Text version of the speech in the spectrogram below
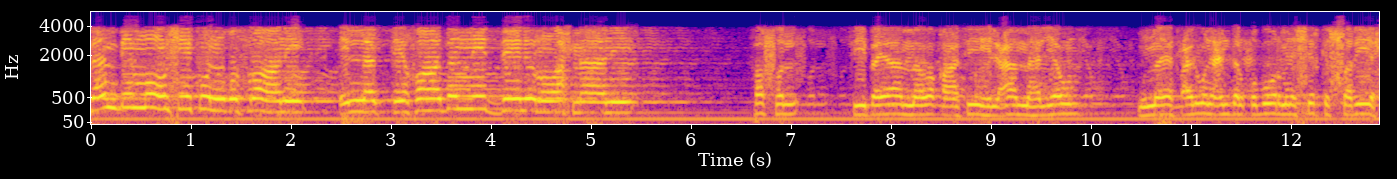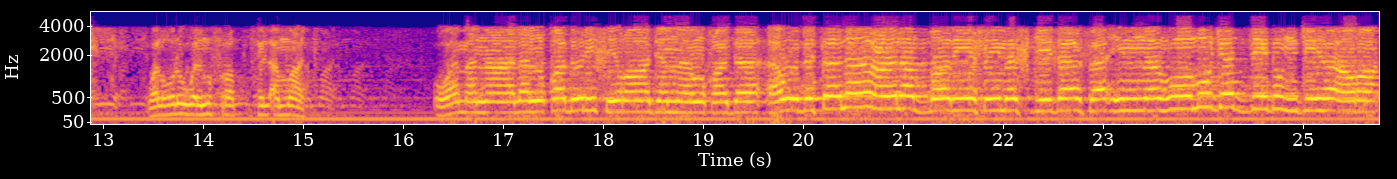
ذنب موشك الغفران إلا اتخاذ الند للرحمن. فصل في بيان ما وقع فيه العامة اليوم مما يفعلون عند القبور من الشرك الصريح والغلو المفرط في الأموات. ومن على القبر سراجا أو قدا أو ابتنى على الضريح مسجدا فإنه مجدد جهارا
